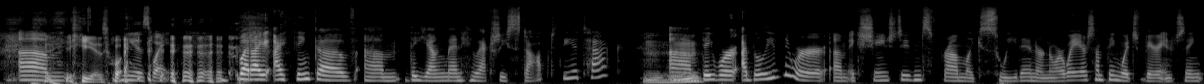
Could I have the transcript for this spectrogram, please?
Um, he is white. he is white. but I, I think of um, the young men who actually stopped the attack. Mhm. Um, they were, I believe, they were um, exchange students from like Sweden or Norway or something. Which very interesting.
